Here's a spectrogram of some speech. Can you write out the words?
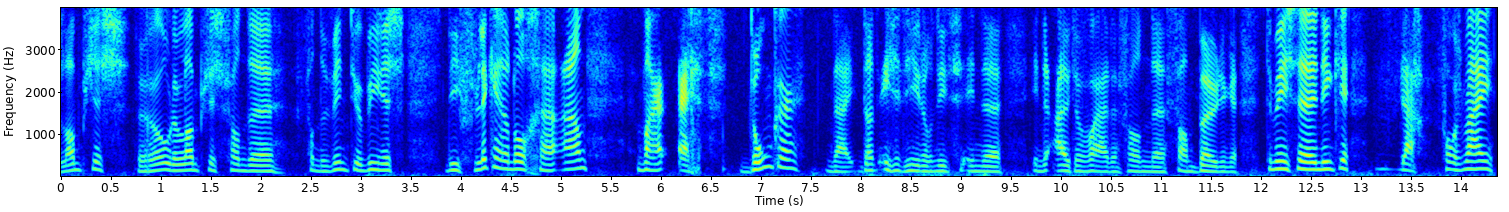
lampjes, de rode lampjes van de, van de windturbines, die flikkeren nog eh, aan. Maar echt donker, nee, dat is het hier nog niet in de, in de uiterwaarden van, uh, van Beuningen. Tenminste, Nienke, ja, volgens mij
